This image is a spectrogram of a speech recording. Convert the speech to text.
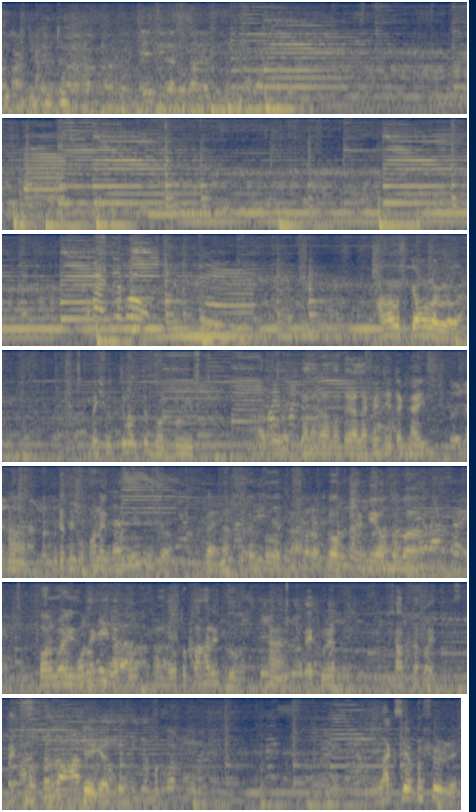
কেমন লাগল ভাই ভাই সত্যি বলতে ভরপুর মিষ্টি। আর আমরা আমাদের এলাকায় যেটা খাই হ্যাঁ ওটা থেকে অনেক ভালো। তাই না? তো টক থাকে অথবা ফরমালিন থাকে এটা তো সম্ভবত পাহাড়ি তো। হ্যাঁ। অ্যাকুরেট স্বাদটা পাই পাইছি ঠিক আছে। লাগছে আপনার শরীরে?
